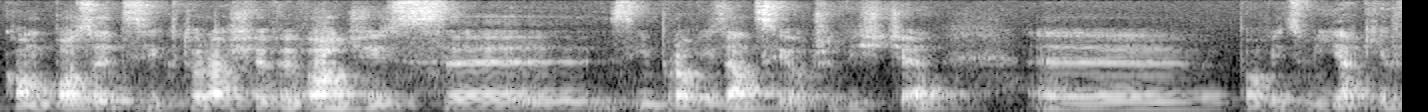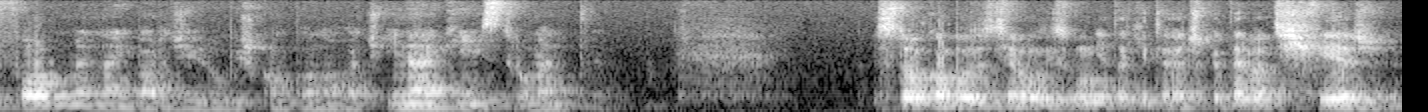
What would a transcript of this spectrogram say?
kompozycji, która się wywodzi z, e, z improwizacji oczywiście. Powiedz mi, jakie formy najbardziej lubisz komponować i na jakie instrumenty? Z tą kompozycją jest u mnie taki troszeczkę temat świeży.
